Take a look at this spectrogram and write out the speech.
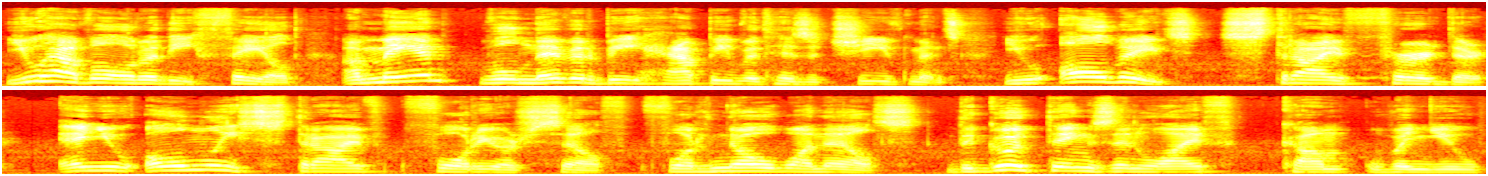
you have already failed. A man will never be happy with his achievements. You always strive further, and you only strive for yourself, for no one else. The good things in life come when you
